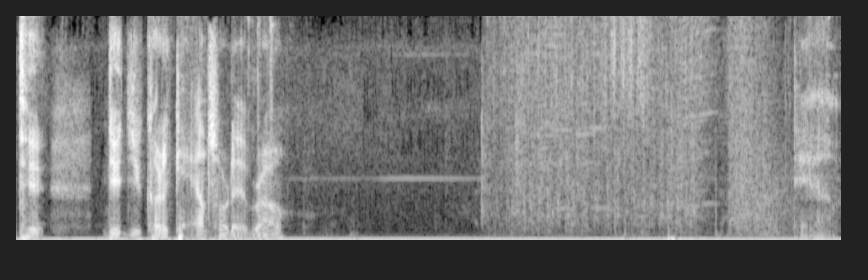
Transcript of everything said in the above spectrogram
Dude, dude, you could have canceled it, bro. Damn.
